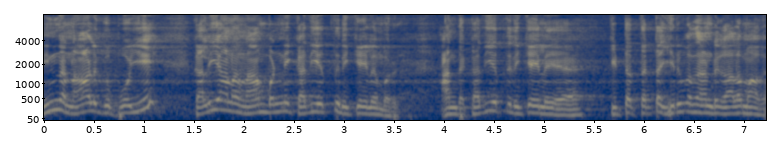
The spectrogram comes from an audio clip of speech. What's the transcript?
நின்ன நாளுக்கு போய் கல்யாணம் நாம் பண்ணி கதியத்து நிற்கையிலும் வரு அந்த கதியத்து நிற்கையிலேயே கிட்டத்தட்ட இருபது ஆண்டு காலமாக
